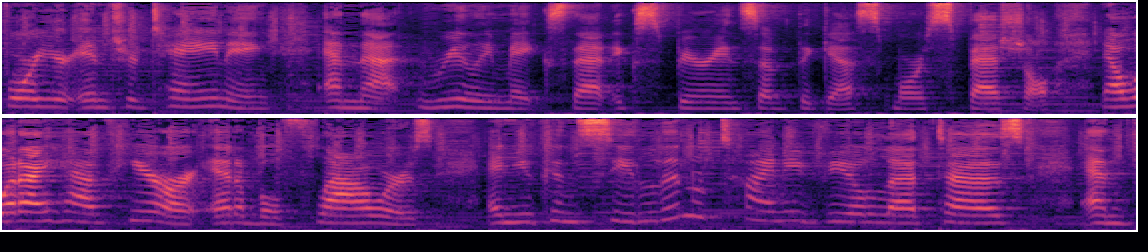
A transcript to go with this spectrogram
for your entertaining, and that really makes that experience of the guests more special. Now, what I have here are edible flowers, and you can see little tiny violetas and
